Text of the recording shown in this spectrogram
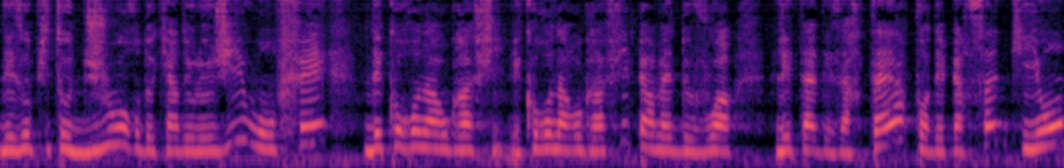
des hôpitaux de jour de cardiologie où on fait des coronarographies. Les coronarographies permettent de voir l'état des artères pour des personnes qui ont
